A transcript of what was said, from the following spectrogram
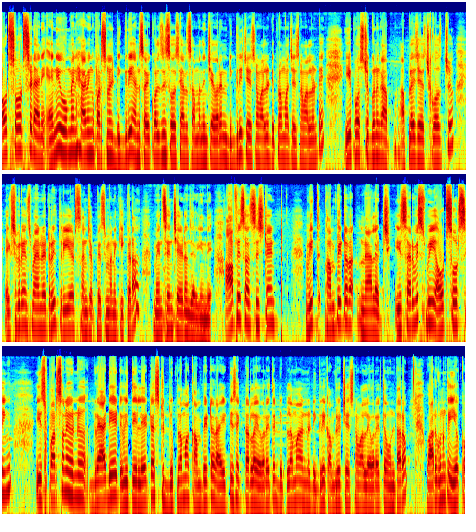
అవుట్సోర్స్డ్ అని any women having personnel degree and psychology సోషియాలకు సంబంధించి ఎవరైనా డిగ్రీ చేసిన వాళ్ళు డిప్లొమా చేసిన వాళ్ళు ఉంటే ఈ పోస్ట్ కనుక అప్లై చేసుకోవచ్చు ఎక్స్పీరియన్స్ మ్యాండేటరీ త్రీ ఇయర్స్ అని చెప్పేసి మనకి ఇక్కడ మెన్షన్ చేయడం జరిగింది office assistant with computer knowledge ఈ service be outsourcing is person graduate with the latest diploma computer IT సెక్టర్లో ఎవరైతే డిప్లొమా అండ్ డిగ్రీ కంప్లీట్ చేసిన వాళ్ళు ఎవరైతే ఉంటారో వారు కనుక ఈ యొక్క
